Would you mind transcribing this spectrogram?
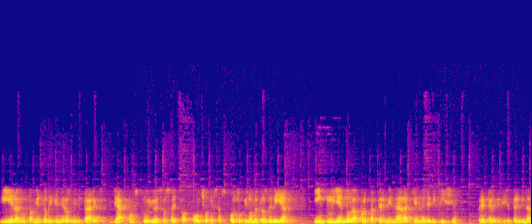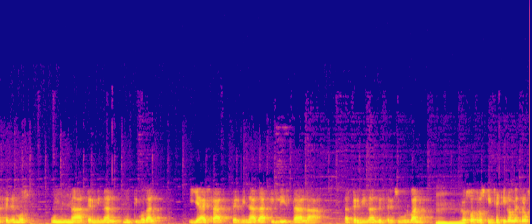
y el agrupamiento de ingenieros militares ya construyó esos 8, esos 8 kilómetros de vía, incluyendo la propia terminal aquí en el edificio. Frente al edificio terminal tenemos una terminal multimodal y ya está terminada y lista la, terminal del tren suburbano. Los otros 15 kilómetros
